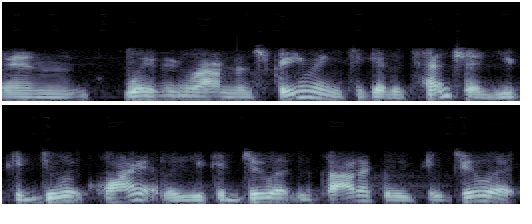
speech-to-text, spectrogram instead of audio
and waving around and screaming to get attention. You could do it quietly. You could do it methodically. You could do it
